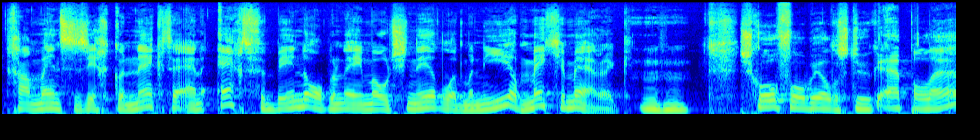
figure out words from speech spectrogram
gaan mensen zich connecten en echt verbinden op een emotionele manier met je merk. Mm -hmm. Schoolvoorbeeld is natuurlijk Apple, hè?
